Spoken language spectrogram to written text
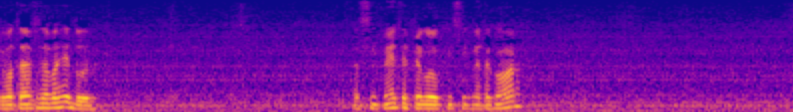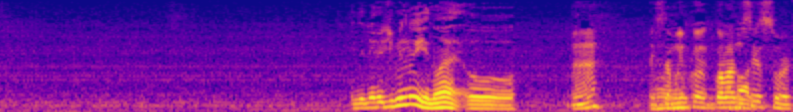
Eu vou até fazer a varredura. Tá 50, ele pegou em 50 agora. Ele deveria diminuir, não é? O... Hã? Esse tá Ó, muito co- colado no sensor.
